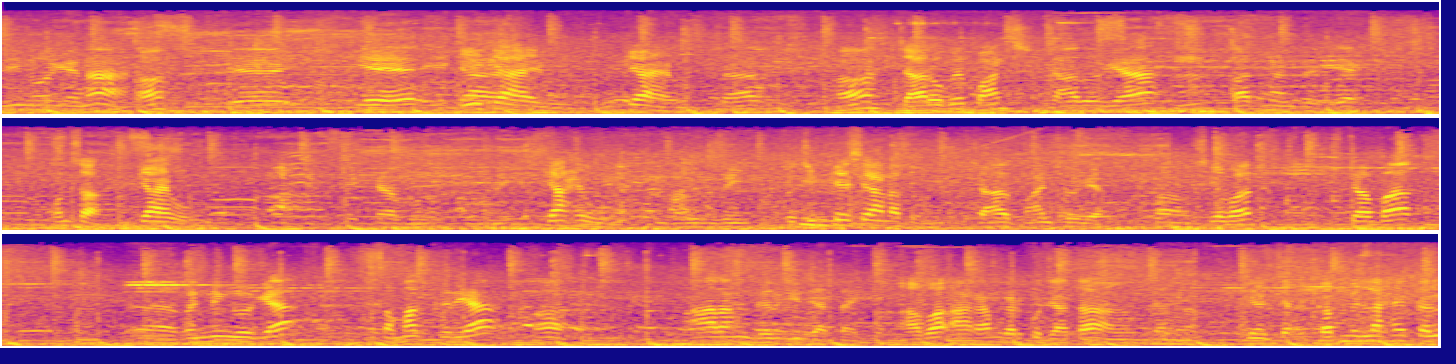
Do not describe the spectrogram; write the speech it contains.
तीन हो गए ना? हाँ। ये ये ये क्या है? वो? क्या है? वो? चार। हाँ चार हो गए पाँच। चार हो गया। बाद में एक। कौन सा? क्या है वो? क्या बोला क्या है वो? मालूम नहीं। तो जिम कैसे आना तुम? चार पाँच हो गया। हाँ उसके बाद? उसके बाद रनिंग हो गया। समाप्त कर गया हाँ। आराम घर की जाता है। अब आराम घर को जाता। कब मिलना है कल?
